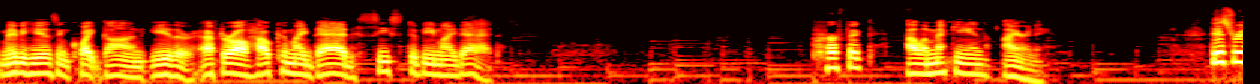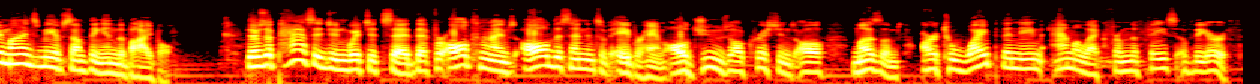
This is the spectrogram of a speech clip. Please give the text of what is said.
maybe he isn't quite gone either. After all, how can my dad cease to be my dad? Perfect Amalekian irony. This reminds me of something in the Bible. There's a passage in which it said that for all times, all descendants of Abraham, all Jews, all Christians, all Muslims, are to wipe the name Amalek from the face of the earth.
